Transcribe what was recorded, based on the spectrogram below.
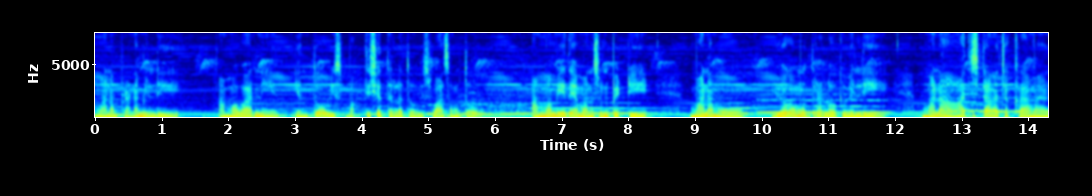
మనం ప్రణమిల్లి అమ్మవారిని ఎంతో విస్ భక్తి శ్రద్ధలతో విశ్వాసంతో అమ్మ మీదే మనసును పెట్టి మనము యోగముద్రలోకి వెళ్ళి మన ఆదిష్టాన చక్రమ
